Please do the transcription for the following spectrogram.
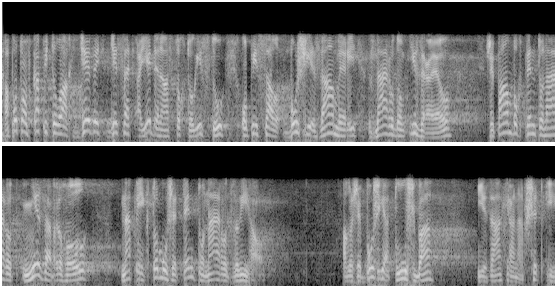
A potom v kapitolách 9, 10 a 11 tohto listu opísal Božie zámery s národom Izrael, že pán Boh tento národ nezavrhol napriek tomu, že tento národ zlyhal. Ale že Božia túžba je záchrana všetkých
